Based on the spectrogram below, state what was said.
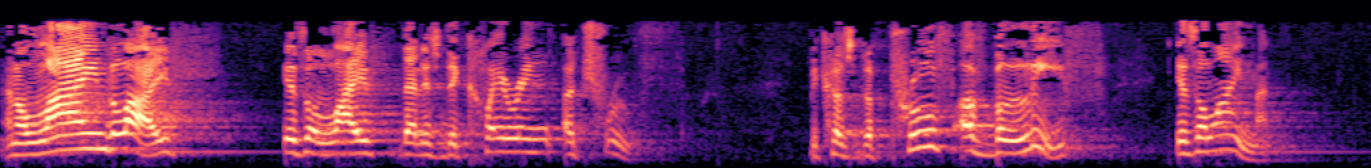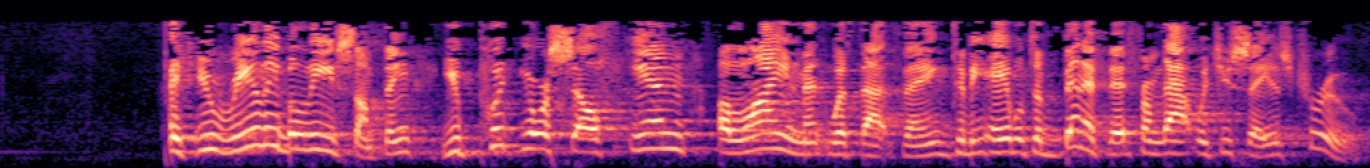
An aligned life is a life that is declaring a truth. Because the proof of belief is alignment. If you really believe something, you put yourself in alignment with that thing to be able to benefit from that which you say is true.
